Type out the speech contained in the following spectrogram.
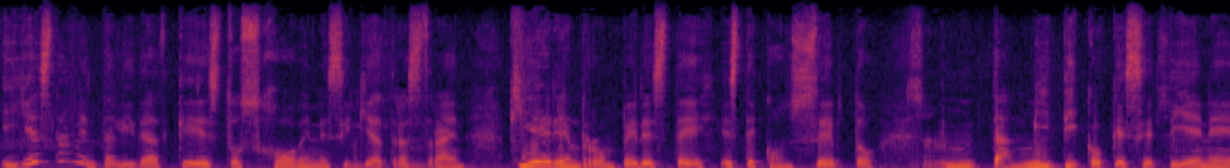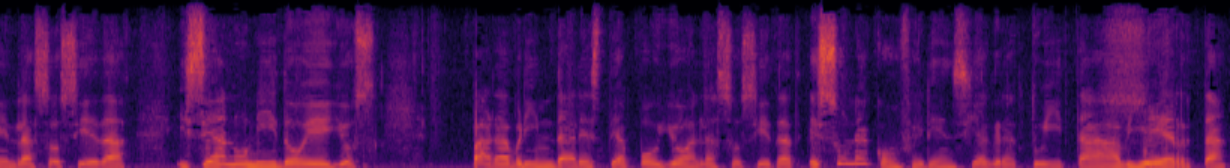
Y esta mentalidad que estos jóvenes psiquiatras traen, quieren romper este este concepto mm, tan mítico que se tiene en la sociedad. Y se han unido ellos para brindar este apoyo a la sociedad. Es una conferencia gratuita, abierta,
